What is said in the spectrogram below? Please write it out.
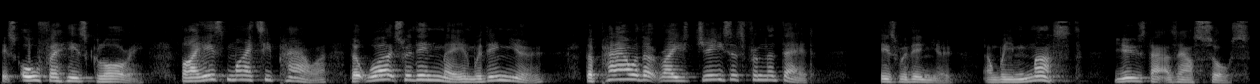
It's all for His glory. By His mighty power that works within me and within you, the power that raised Jesus from the dead is within you. And we must use that as our source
